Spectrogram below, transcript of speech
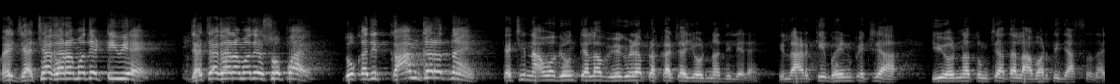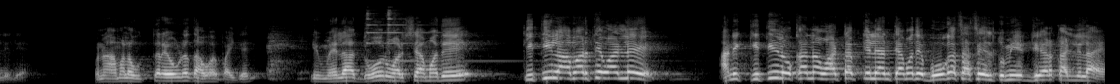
म्हणजे ज्याच्या घरामध्ये टीव्ही आहे ज्याच्या घरामध्ये सोफा आहे तो कधी काम करत नाही. त्याची नावं घेऊन त्याला वेगवेगळ्या प्रकारच्या योजना दिलेल्या आहे ही लाडकी बहीणपेक्षा ही योजना तुमची आता लाभार्थी जास्त झालेली आहे. म्हणून आम्हाला उत्तर एवढंच हवं पाहिजे की महिला दोन वर्षामध्ये किती लाभार्थी वाढले आणि किती लोकांना वाटप केले आणि त्यामध्ये बोगस असेल तुम्ही एक जी आर काढलेला आहे.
